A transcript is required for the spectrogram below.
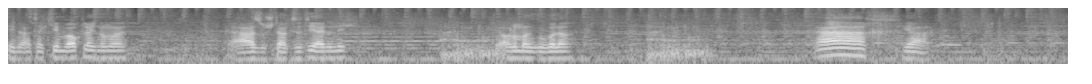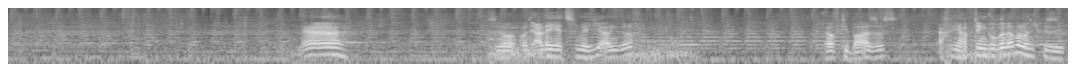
Den attackieren wir auch gleich nochmal. Ja, so stark sind die alle nicht. Hier auch nochmal ein Gorilla. Ach, ja. Ja. So, und alle jetzt sind wir hier Angriff. Auf die Basis. Ach, ihr habt den Gorilla immer noch nicht besiegt.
